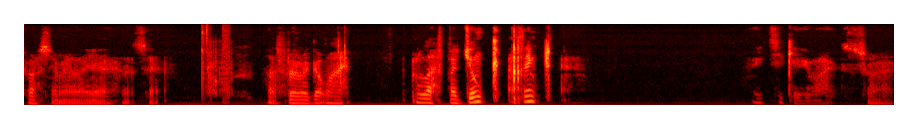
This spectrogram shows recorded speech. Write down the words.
Crossing, really, yeah, that's it. That's where I got my left my junk, I think. 80 gigabytes, right.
